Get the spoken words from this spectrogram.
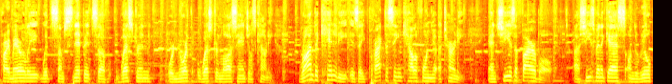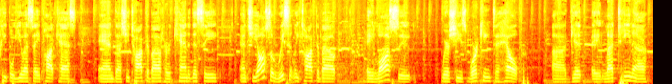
primarily with some snippets of western or northwestern Los Angeles County. Ronda Kennedy is a practicing California attorney, and she is a fireball. Uh, she's been a guest on the Real People USA podcast, and uh, she talked about her candidacy, and she also recently talked about a lawsuit where she's working to help uh, get a Latina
